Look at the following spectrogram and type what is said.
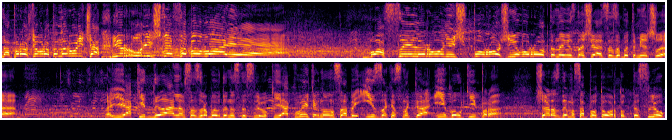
на порожні ворота на Руніча. І Руніч не забиває. Василь Руніч порожні ворота не відзначається забитим м'ячем. Як ідеально все зробив Денис Теслюк. Як витягнув на себе і захисника, і голкіпера. Ще раз дивимося повтор. Тут Теслюк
